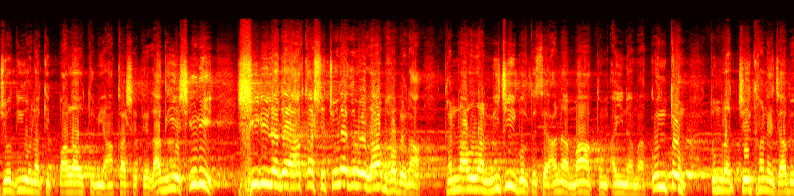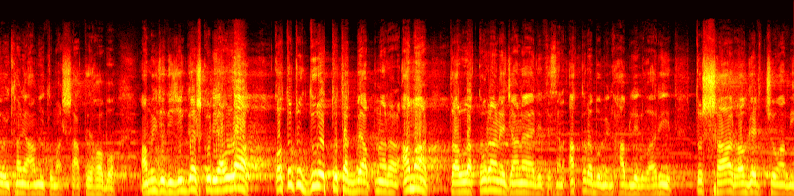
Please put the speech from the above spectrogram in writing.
যদিও নাকি পালাও তুমি আকাশেতে লাগিয়ে সিঁড়ি। সিঁড়ি লাগায় আকাশে চলে গেলেও লাভ হবে না। কেননা আল্লাহ নিজেই বলতেছে, আনা মা কুম আইনা মা কুন্তুম। তোমরা যেখানে যাবে, ওইখানে আমি তোমার সাথে হব। আমি যদি জিজ্ঞাসা করি, আল্লাহ, কতটুক দূরত্ব থাকবে আপনার আর আমার? তো আল্লাহ কোরআনে জানায় দিতেছেন আকরাবমিন হাবলিল ওয়ারিদ। তো সা রগের চেয়েও আমি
